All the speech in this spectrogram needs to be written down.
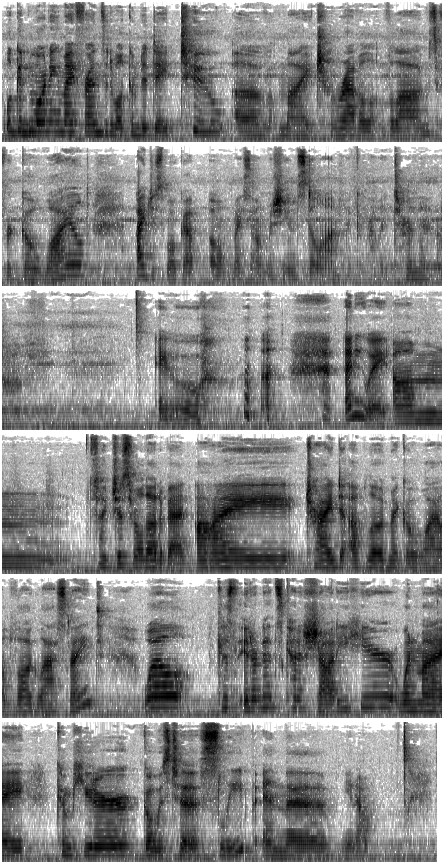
Well, good morning, my friends, and welcome to day two of my travel vlogs for Go Wild. I just woke up. Oh, my sound machine's still on. I could probably turn that off. Ayo. anyway, um, so I just rolled out of bed. I tried to upload my Go Wild vlog last night. Well, because the internet's kind of shoddy here, when my computer goes to sleep and the, you know,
